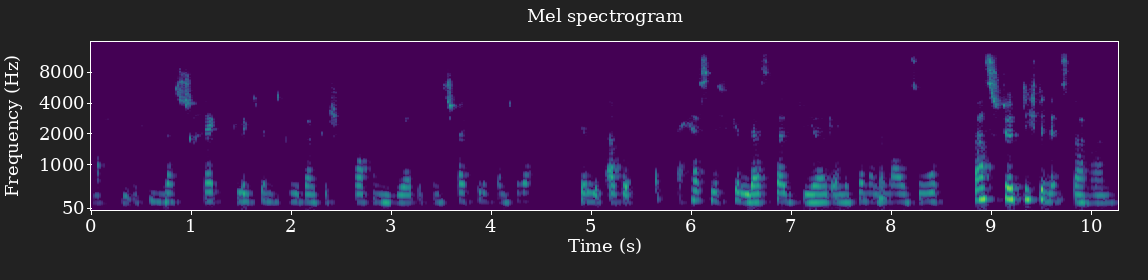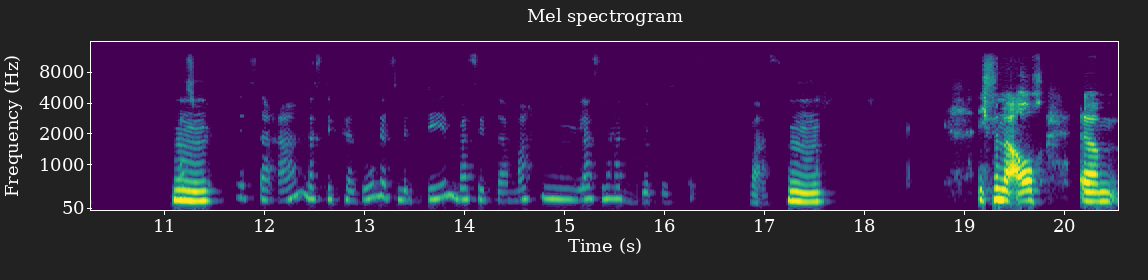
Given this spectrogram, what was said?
machen. Ich finde das schrecklich, wenn drüber gesprochen wird. Ich finde es schrecklich, wenn drüber also hässlich gelästert wird. Und ich bin dann immer so, was stört dich denn jetzt daran? Was mhm. jetzt daran, dass die Person jetzt mit dem, was sie da machen lassen hat, glücklich ist? Was? Mhm. Ich finde auch, ähm,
